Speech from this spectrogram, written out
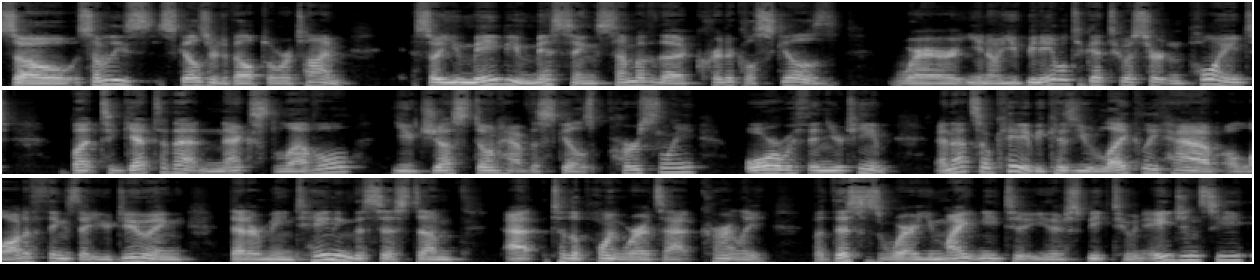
So some of these skills are developed over time. So you may be missing some of the critical skills where you know you've been able to get to a certain point, but to get to that next level, you just don't have the skills personally or within your team. And that's okay because you likely have a lot of things that you're doing that are maintaining the system at to the point where it's at currently. But this is where you might need to either speak to an agency,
